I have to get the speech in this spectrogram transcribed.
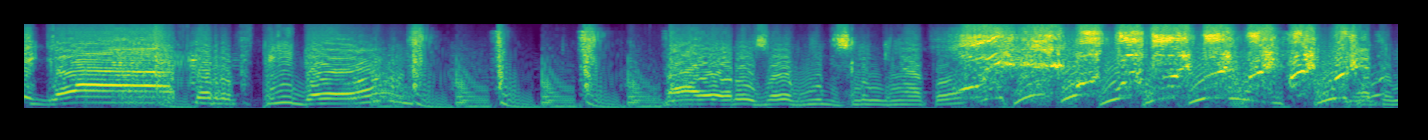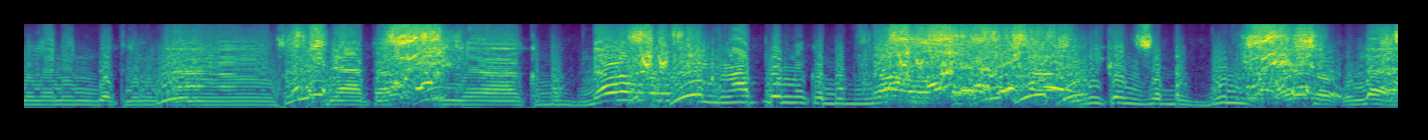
Ka, torpedo. By Reserve Needs lang hapon. Ito mga nindot ng sinata, uh, kabugnaw, ang hapon ng kabugnaw. Umikan sa bagbunta sa ulan,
